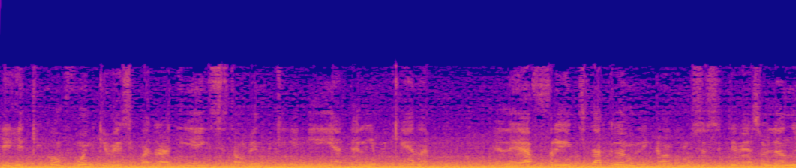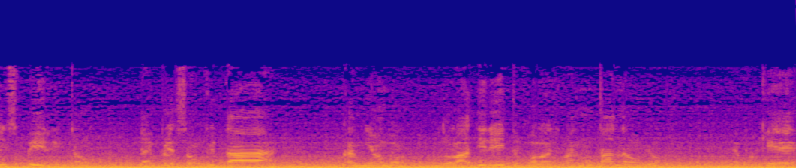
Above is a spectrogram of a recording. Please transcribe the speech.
Tem gente que confunde, que vê esse quadradinho aí que vocês estão vendo pequenininho a telinha pequena, ela é a frente da câmera, então é como se você estivesse olhando no espelho, então dá a impressão que tá caminhão do, do lado direito do volante, mas não tá não, viu? É porque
